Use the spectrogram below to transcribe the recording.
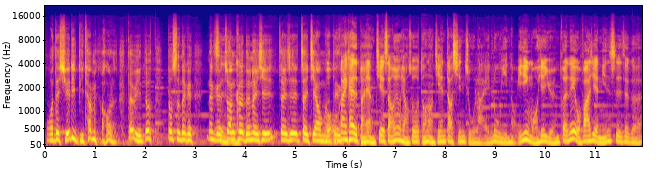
我的学历比他们好了，他们都都是那个那个专科的那些在在在教嘛。我我刚一开始本来想介绍，因为我想说董事长今天到新竹来录音哦，一定某些缘分。因为我发现您是这个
